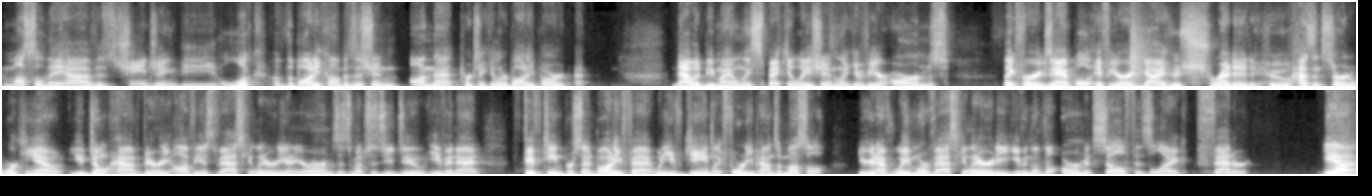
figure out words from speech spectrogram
muscle they have is changing the look of the body composition on that particular body part. Uh, That would be my only speculation. Like if your arms, like for example, if you're a guy who's shredded who hasn't started working out, you don't have very obvious vascularity on your arms as much as you do even at 15% body fat when you've gained like 40 pounds of muscle you're gonna have way more vascularity, even though the arm itself is like fatter. Yeah.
